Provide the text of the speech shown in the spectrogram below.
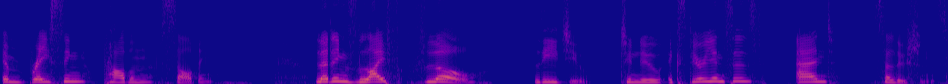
embracing problem solving. Letting life flow lead you to new experiences and solutions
